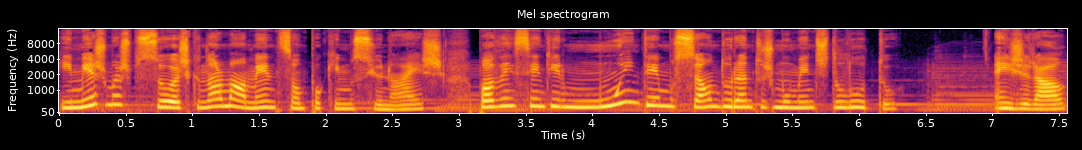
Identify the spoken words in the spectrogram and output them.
E mesmo as pessoas que normalmente são pouco emocionais podem sentir muita emoção durante os momentos de luto. Em geral,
